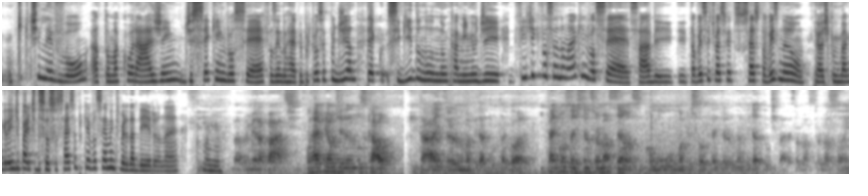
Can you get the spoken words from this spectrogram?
O que, que te levou a tomar coragem de ser quem você é fazendo rap? Porque você podia ter seguido no, no caminho de fingir que você não é quem você é, sabe? E, e talvez você tivesse feito sucesso, talvez não. Que eu acho que uma grande parte do seu sucesso é porque você é muito verdadeiro, né? Sim, da primeira parte. O rap é um gênero musical que tá entrando numa vida adulta agora. E tá em constante transformação, assim, como uma pessoa que tá entrando na vida adulta. Várias transformações.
